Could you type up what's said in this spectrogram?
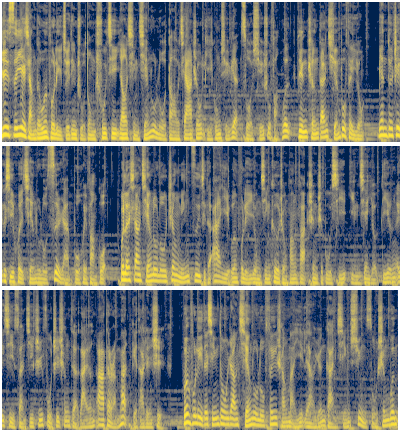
日思夜想的温弗里决定主动出击，邀请钱露露到加州理工学院做学术访问，并承担全部费用。面对这个机会，钱露露自然不会放过。为了向钱露露证明自己的爱意，温弗里用尽各种方法，甚至不惜引荐有 DNA 计算机之父之称的莱恩·阿德尔曼给他认识。温弗里的行动让钱露露非常满意，两人感情迅速升温。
